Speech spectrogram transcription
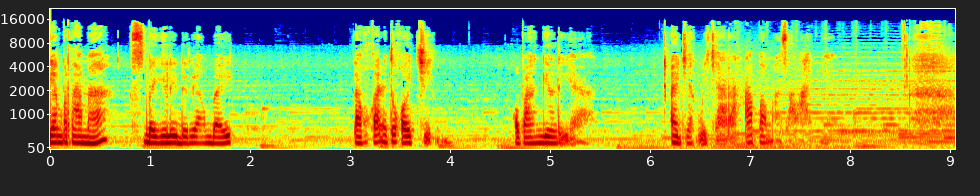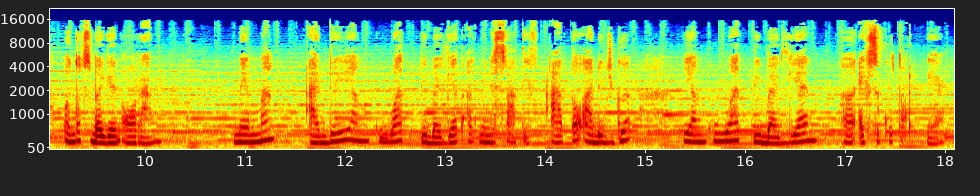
yang pertama, sebagai leader yang baik, lakukan itu coaching. Kau panggil dia, ajak bicara apa masalahnya. Untuk sebagian orang, memang ada yang kuat di bagian administratif atau ada juga yang kuat di bagian uh, eksekutor ya.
